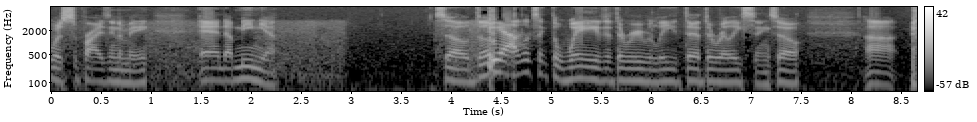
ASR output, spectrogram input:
was surprising to me, and a Minya. So those, Yeah. that looks like the wave that they're re that they're releasing. So, uh,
